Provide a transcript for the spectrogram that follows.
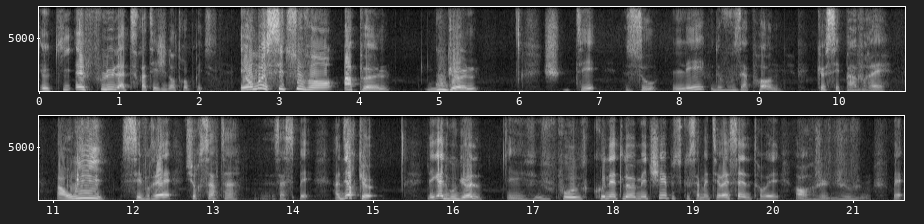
et qui influent la stratégie d'entreprise. Et on me cite souvent Apple, Google. De vous apprendre que c'est pas vrai. Alors oui, c'est vrai sur certains aspects. À-dire que les gars de Google, il faut connaître le métier parce que ça m'intéressait de travailler. Alors, je, mais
